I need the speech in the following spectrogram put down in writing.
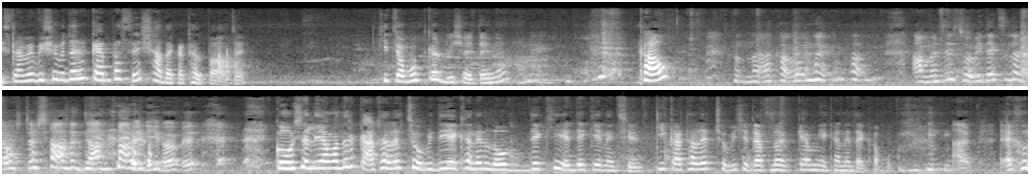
ইসলামী বিশ্ববিদ্যালয়ের ক্যাম্পাসে সাদা কাঁঠাল পাওয়া যায়। কি চমৎকার বিষয় তাই না? খাও। না খাব না আমার যে ছবি দেখছিল দশটা জানতাম এইভাবে কৌশলী আমাদের কাঁঠালের ছবি দিয়ে এখানে লোভ দেখিয়ে ডেকে এনেছে। কি কাঁঠালের ছবি সেটা আপনাকে আমি এখানে দেখাবো। আর এখন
